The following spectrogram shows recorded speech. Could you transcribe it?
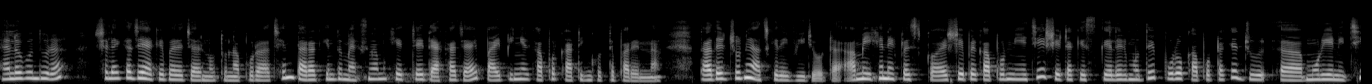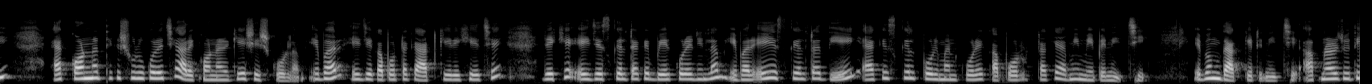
হ্যালো বন্ধুরা সেলাই কাজে একেবারে যারা নতুন আপুরা আছেন, তারা কিন্তু ম্যাক্সিমাম ক্ষেত্রে দেখা যায় পাইপিংয়ের কাপড় কাটিং করতে পারেন না। তাদের জন্য আজকের এই ভিডিওটা। আমি এখানে একটা স্কোয়ার শেপের কাপড় নিয়েছি, সেটাকে স্কেলের মধ্যে পুরো কাপড়টাকে মুড়িয়ে নিচ্ছি। এক কর্নার থেকে শুরু করেছি, আরেক কর্নার গিয়ে শেষ করলাম। এবার এই যে কাপড়টাকে আটকে রেখেছে, রেখে এই যে স্কেলটাকে বের করে নিলাম। এবার এই স্কেলটা দিয়েই এক স্কেল পরিমাণ করে কাপড়টাকে আমি মেপে নিচ্ছি এবং দাগ কেটে নিচ্ছি। আপনারা যদি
